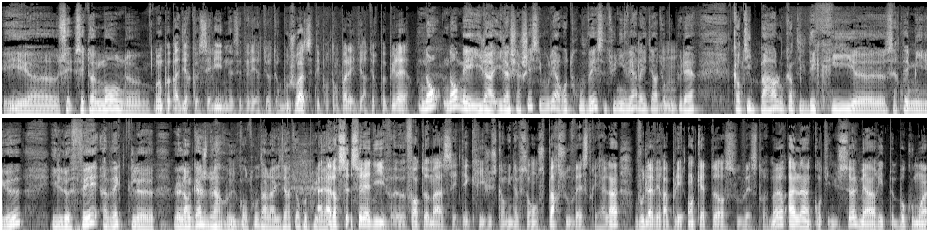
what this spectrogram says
Et euh, c'est un monde. euh, on peut pas dire que Céline, c'était la littérature bourgeoise, c'était pourtant pas la littérature populaire. Non, non, mais il a, il a cherché, si vous voulez, à retrouver cet univers de la littérature Mhm. populaire. Quand il parle ou quand il décrit euh, certains milieux, il le fait avec le, le langage de la rue qu'on trouve dans la littérature populaire. Alors, ce- cela dit, euh, Fantomas est écrit jusqu'en 1911 par Souvestre et Alain. Vous l'avez rappelé, en 14, Souvestre meurt. Alain continue seul, mais à un rythme beaucoup moins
